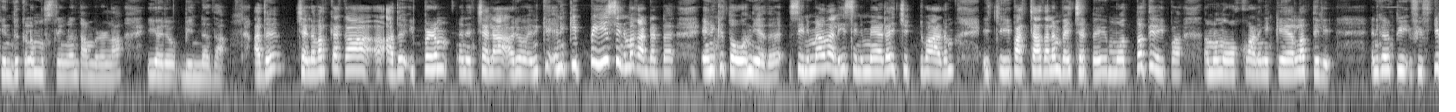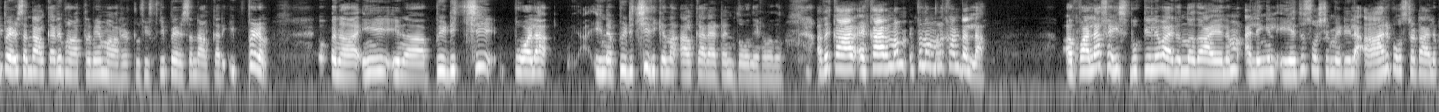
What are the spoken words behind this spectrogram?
ഹിന്ദുക്കളും മുസ്ലിങ്ങളും തമ്മിലുള്ള ഈ ഒരു ഭിന്നത. അത് ചിലവർക്കൊക്കെ അത് ഇപ്പോഴും ചില ഒരു എനിക്ക് എനിക്കിപ്പോൾ ഈ സിനിമ കണ്ടിട്ട് എനിക്ക് തോന്നിയത് സിനിമ എന്നല്ല ഈ സിനിമയുടെ ചുറ്റുപാടും ഈ- പശ്ചാത്തലം വെച്ചിട്ട് മൊത്തത്തിൽ ഇപ്പോൾ നമ്മൾ നോക്കുവാണെങ്കിൽ കേരളത്തിൽ എനിക്ക് ഫിഫ്റ്റി പേഴ്സന്റ് ആൾക്കാർ മാത്രമേ മാറിയിട്ടുള്ളൂ. ഫിഫ്റ്റി പേഴ്സന്റ് ആൾക്കാർ ഇപ്പോഴും ഈ പിടിച്ച് പോലെ ഇങ്ങനെ പിടിച്ചിരിക്കുന്ന ആൾക്കാരായിട്ടാണ് തോന്നിയിരിക്കുന്നത്. അത് കാരണം ഇപ്പം നമ്മൾ കണ്ടല്ല പല ഫേസ്ബുക്കിൽ വരുന്നതായാലും അല്ലെങ്കിൽ ഏത് സോഷ്യൽ മീഡിയയിൽ ആര് പോസ്റ്റ് ഇട്ടാലും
